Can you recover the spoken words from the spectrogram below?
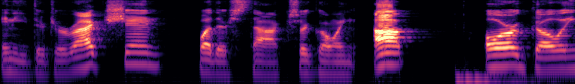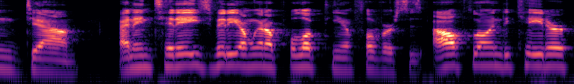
in either direction, whether stocks are going up or going down. And in today's video, I'm going to pull up the inflow versus outflow indicator,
